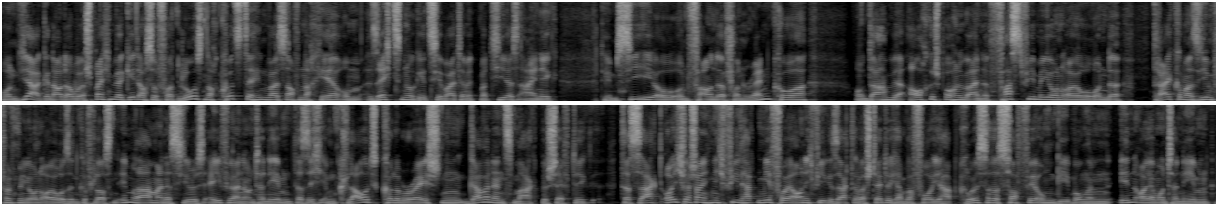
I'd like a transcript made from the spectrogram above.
Und ja, genau darüber sprechen wir. Geht auch sofort los. Noch kurz der Hinweis auf nachher. Um 16 Uhr geht es hier weiter mit Matthias Einig, dem CEO und Founder von Rencore. Und da haben wir auch gesprochen über eine fast 4 Millionen Euro Runde. 3,75 Millionen Euro sind geflossen im Rahmen einer Series A für ein Unternehmen, das sich im Cloud Collaboration Governance Markt beschäftigt. Das sagt euch wahrscheinlich nicht viel, hat mir vorher auch nicht viel gesagt, aber stellt euch einfach vor, ihr habt größere Softwareumgebungen in eurem Unternehmen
